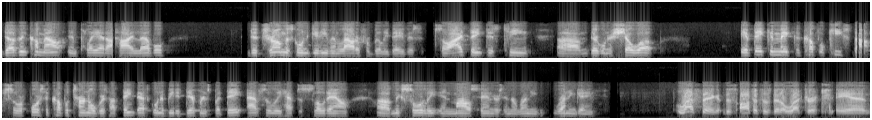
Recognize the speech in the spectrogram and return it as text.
doesn't come out and play at a high level, the drum is going to get even louder for Billy Davis. So I think this team, um, they're going to show up. If they can make a couple key stops or force a couple turnovers, I think that's going to be the difference. But they absolutely have to slow down uh, McSorley and Miles Sanders in the running running game. Last thing, this offense has been electric, and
